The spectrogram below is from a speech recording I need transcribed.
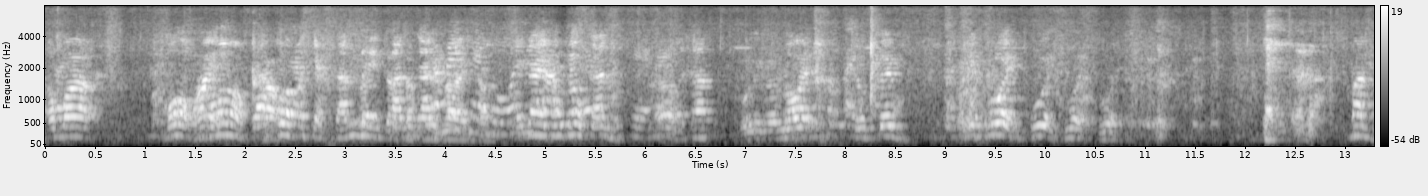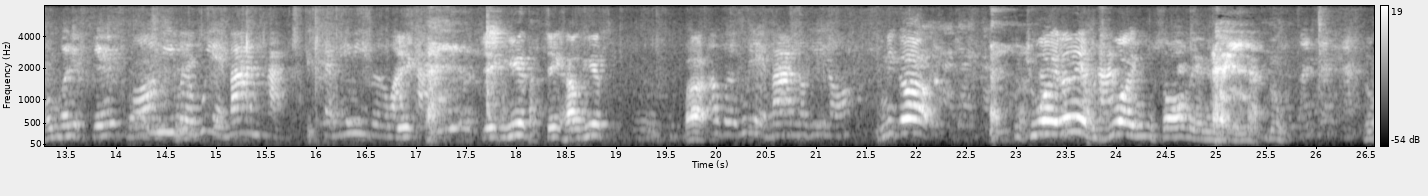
เอามามอบให้ก็เราก็มาจัดสรรแบ่งปันกันให้ครับให้ได้เท่าๆกันนะครับตัวเล็กๆน้อยๆเติมเต็มนี่กล้วยกล้วยกล้วยกล้วย บ้านผมก็เรียกเจ๊กอ๋อมีเบอร์ผู้ใหญ่บ้านค่ะ แต่ไม่มีเบอร์วัดจิกค่ะ จิกเงียบจิกหางเงียบบ้าเอาเบอร์ผู้ใหญ่บ้านเนาะพี่เนาะนี่ก็ผู้ช่วยแล้วเนี่ยผู้ช่วยผู้ซ้อมเนี่ยนี่ดูดู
